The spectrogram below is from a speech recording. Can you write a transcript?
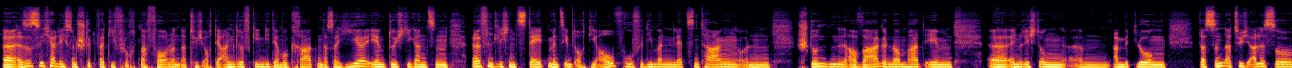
Äh, es ist sicherlich so ein Stück weit die Flucht nach vorne und natürlich auch der Angriff gegen die Demokraten, dass er hier eben durch die ganzen öffentlichen Statements eben auch die Aufrufe, die man in den letzten Tagen und Stunden auch wahrgenommen hat, eben äh, in Richtung ähm, Ermittlungen. Das sind natürlich alles so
